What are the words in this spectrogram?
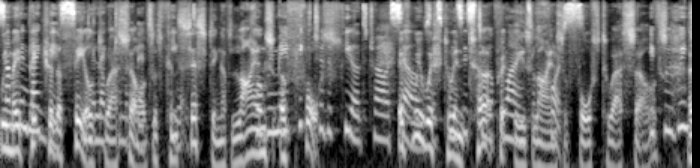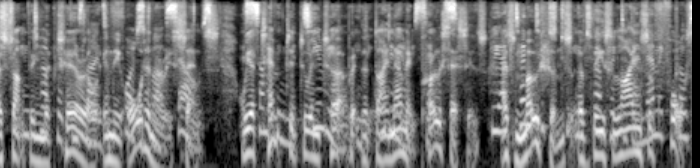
we may picture like the field to ourselves as consisting of lines of force. if we wish to interpret these lines of force to ourselves as something material in the ordinary sense, we are tempted to interpret the, dynamic processes as motions of these lines of force,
